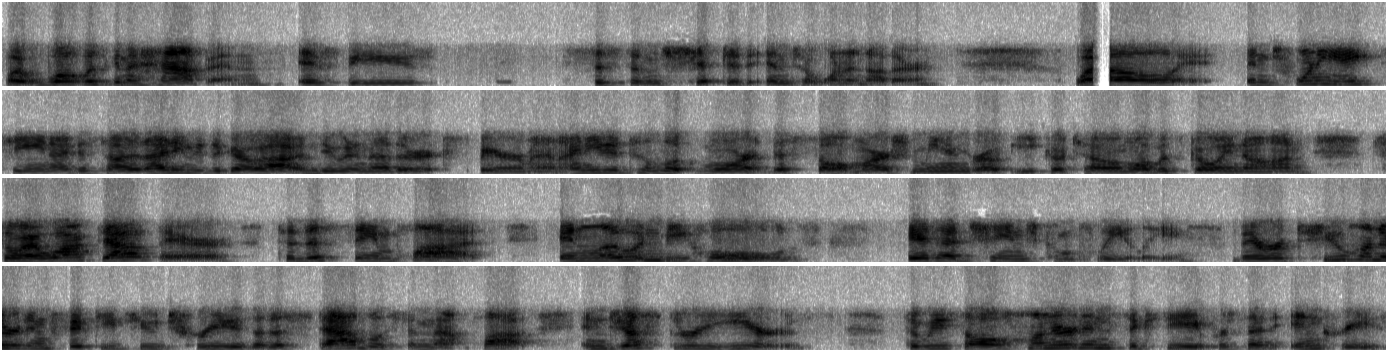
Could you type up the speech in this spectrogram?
but what was going to happen if these systems shifted into one another? Well, in 2018, I decided I needed to go out and do another experiment. I needed to look more at this salt marsh mangrove ecotone, what was going on. So I walked out there to this same plot, and lo and behold, it had changed completely. There were 252 trees that established in that plot in just three years. So we saw 168% increase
